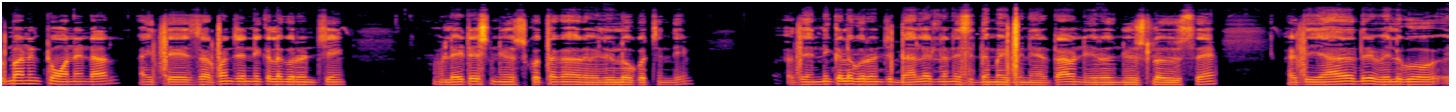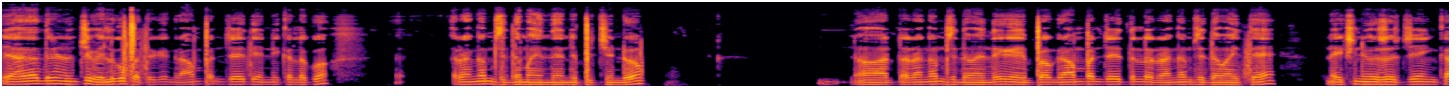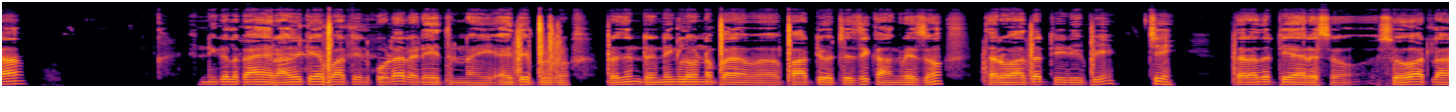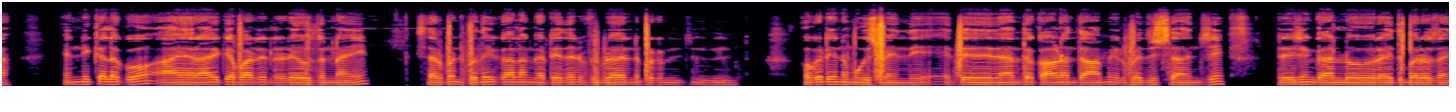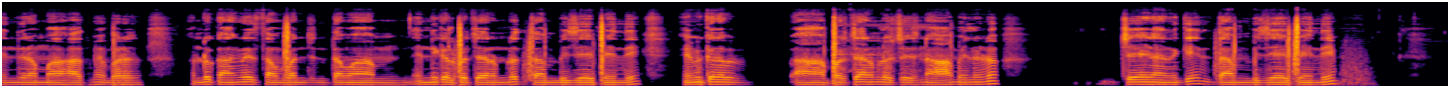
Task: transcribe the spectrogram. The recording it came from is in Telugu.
Good morning to one and all. అయితే సర్పంచ్ ఎన్నికల గురించి లేటెస్ట్ న్యూస్ కొత్తగా వెలుగులోకి వచ్చింది. అది ఎన్నికల గురించి బ్యాలెట్లన్నీ సిద్ధమైపోయినాయట. ఈరోజు న్యూస్లో చూస్తే అయితే యాదాద్రి వెలుగు యాదాద్రి నుంచి వెలుగు పత్రిక గ్రామ పంచాయతీ ఎన్నికలకు రంగం సిద్ధమైంది అని చెప్పించిండు. అట్లా రంగం సిద్ధమైంది. ఇప్పుడు గ్రామ పంచాయతీలో రంగం సిద్ధమైతే నెక్స్ట్ న్యూస్ వచ్చి ఇంకా ఎన్నికలకు ఆయా రాజకీయ పార్టీలు కూడా రెడీ అవుతున్నాయి. అయితే ఇప్పుడు ప్రజెంట్ ట్రెండింగ్లో ఉన్న పార్టీ వచ్చేసి కాంగ్రెస్ తర్వాత టీడీపీ చి తర్వాత టీఆర్ఎస్. సో అట్లా ఎన్నికలకు ఆయా రాజకీయ పార్టీలు రెడీ అవుతున్నాయి. సర్పంచ్ పదవి కాలం గట్టేదని ఫిబ్రవరిని ప్రకటించి ఒకటిన ముగిసిపోయింది. అయితే దాంతో కావడంతో హామీలపై దృష్టి సారించి రేషన్ కార్డులు రైతు భరోసా ఇందిరమ్మ ఆత్మీయ భరోసా అంటూ కాంగ్రెస్ తమ పంచ తమ ఎన్నికల ప్రచారంలో తాము బిజీ అయిపోయింది. ఎన్నికల ప్రచారంలో చేసిన హామీలను చేయడానికి తాము బిజీ అయిపోయింది.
